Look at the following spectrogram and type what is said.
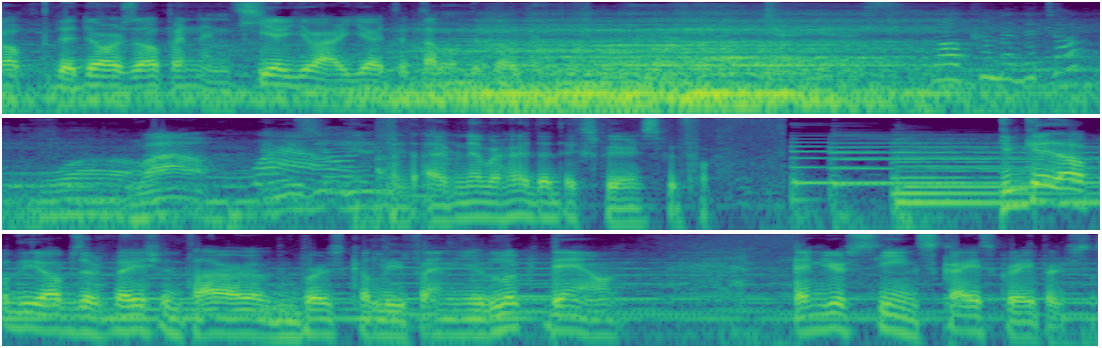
op- the doors open, and here you are, you're at the top of the building. welcome at the top. Wow. Wow. I've never had that experience before. You get up on the observation tower of the Burj Khalifa and you look down and you're seeing skyscrapers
